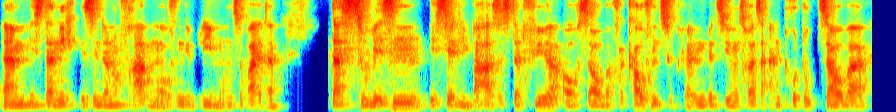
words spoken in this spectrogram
ähm, ist da nicht, sind da noch Fragen offen geblieben und so weiter. Das zu wissen, ist ja die Basis dafür, auch sauber verkaufen zu können, beziehungsweise ein Produkt sauber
